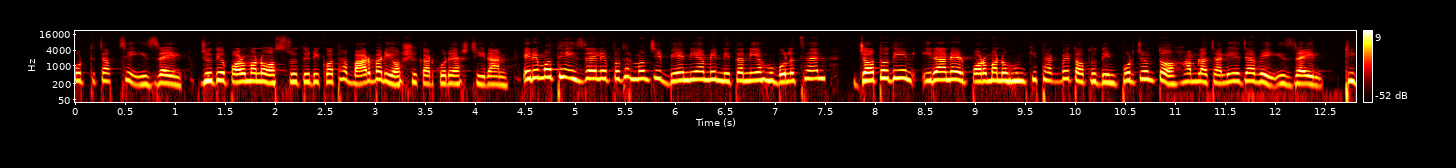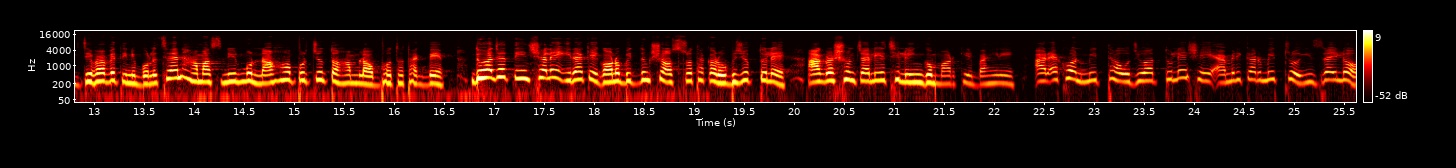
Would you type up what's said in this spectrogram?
করতে চাচ্ছে ইসরায়েল। যদিও পরমাণু অস্ত্র তৈরির কথা বারবারই অস্বীকার করে আসছে ইরান। এর মধ্যে ইসরায়েলের প্রধানমন্ত্রী বেনিয়ামিন নেতানিয়াহু বলেছেন, যতদিন ইরানের পরমাণু হুমকি থাকবে, ততদিন পর্যন্ত হামলা চালিয়ে যাবে ইসরায়েল। ঠিক যেভাবে তিনি বলেছেন, হামাস নির্মূল না হওয়া পর্যন্ত হামলা অব্যাহত থাকবে। দু হাজার তিন সালে ইরাকে গণবিধ্বংসী অস্ত্র থাকার অভিযোগ তুলে আগ্রাসন চালিয়েছিল ইঙ্গো মার্কিন বাহিনী। আর এখন মিথ্যা অজুহাত তুলে সেই আমেরিকার মিত্র ইসরায়েলও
